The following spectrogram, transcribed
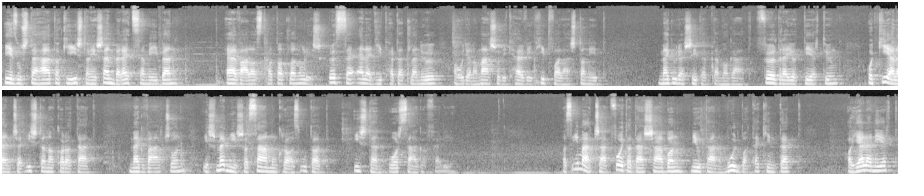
Jézus tehát, aki Isten és ember egy személyben elválaszthatatlanul és összeelegyíthetetlenül, ahogyan a második helvét hitvallás tanít, megüresítette magát, földre jött értünk, hogy kijelentse Isten akaratát, megváltson és megnyissa számunkra az utat Isten országa felé. Az imádság folytatásában, miután a múltba tekintett, a jelenért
